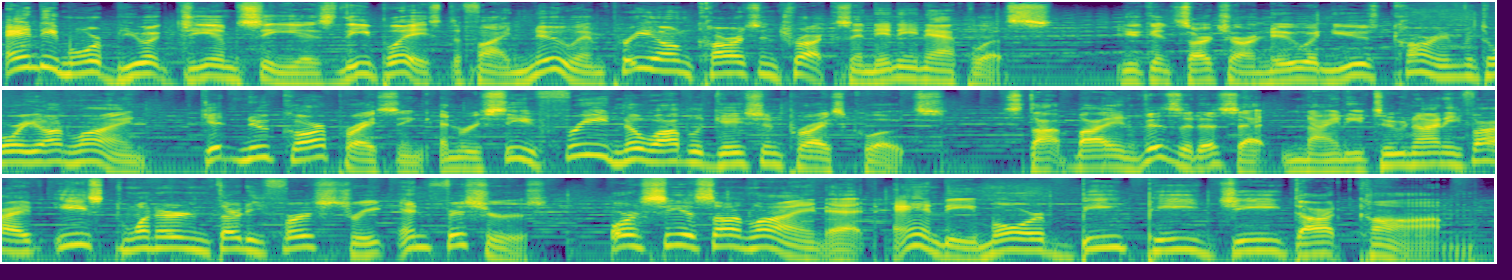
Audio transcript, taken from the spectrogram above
Andy Mohr Buick GMC is the place to find new and pre-owned cars and trucks in Indianapolis. You can search our new and used car inventory online, get new car pricing, and receive free no obligation price quotes. Stop by and visit us at 9295 East 131st Street in Fishers or see us online at andymohrbpg.com.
